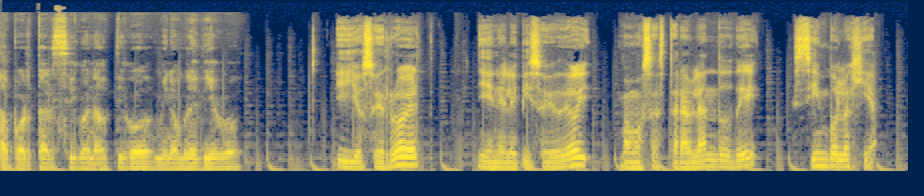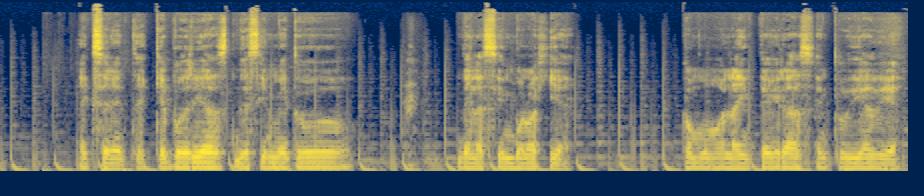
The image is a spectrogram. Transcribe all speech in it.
a Portal Psiconáutico. Mi nombre es Diego. Y yo soy Robert. Y en el episodio de hoy vamos a estar hablando de simbología. Excelente. ¿Qué podrías decirme tú de la simbología? ¿Cómo la integras en tu día a día?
